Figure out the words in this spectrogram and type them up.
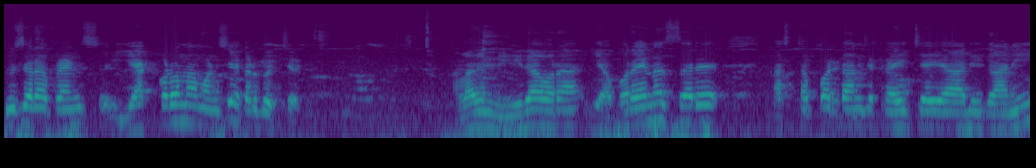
చూసారా ఫ్రెండ్స్? ఎక్కడున్న మనిషి ఎక్కడికి వచ్చాడు? అలాగే మీరెవరా ఎవరైనా సరే కష్టపడడానికి ట్రై చేయాలి కానీ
